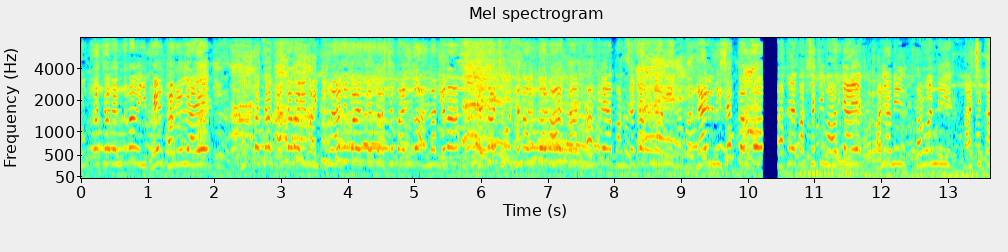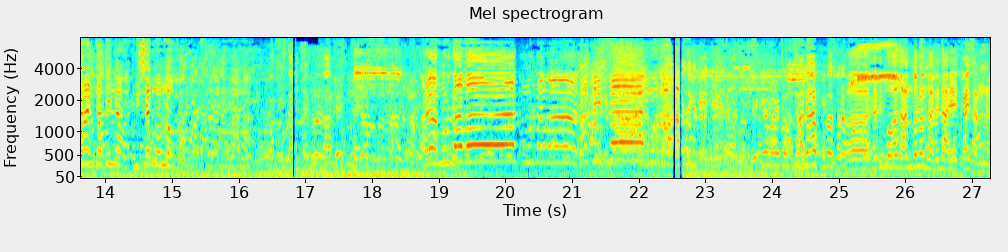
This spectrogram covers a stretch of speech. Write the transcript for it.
गुप्तचर यंत्रणा ही फेल ठरलेली आहे. गुप्तचर खात्याला ही माहिती मिळाली पाहिजे. दहशतवादी जो हल्ला केला त्याचा शिवसेना उद्धव बाळासाहेब ठाकरे या पक्षाच्या आम्ही जाहीर निषेध करतो. ठाकरे पक्षाची मागणी आहे आणि आम्ही सर्वांनी नाशिककरांच्या निषेध नोंदवतो. अरे मुर्दाबाद मुर्दाबाद. पाकिस्तान. झाल्या पुढे बोगा आंदोलन झालेलं आहे. काय सांगणार?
